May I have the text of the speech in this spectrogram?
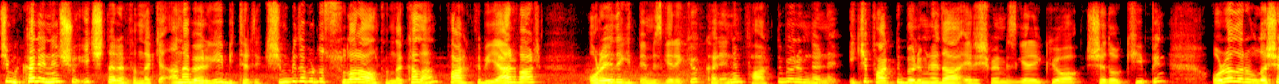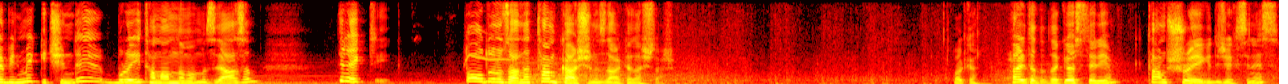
Şimdi kalenin şu iç tarafındaki ana bölgeyi bitirdik. Şimdi bir de burada sular altında kalan farklı bir yer var. Oraya da gitmemiz gerekiyor. Kalenin farklı bölümlerine, iki farklı bölümüne daha erişmemiz gerekiyor Shadow Keep'in. Oralara ulaşabilmek için de burayı tamamlamamız lazım. Direkt doğduğunuz anda tam karşınızda arkadaşlar. Bakın haritada da göstereyim. Tam şuraya gideceksiniz.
